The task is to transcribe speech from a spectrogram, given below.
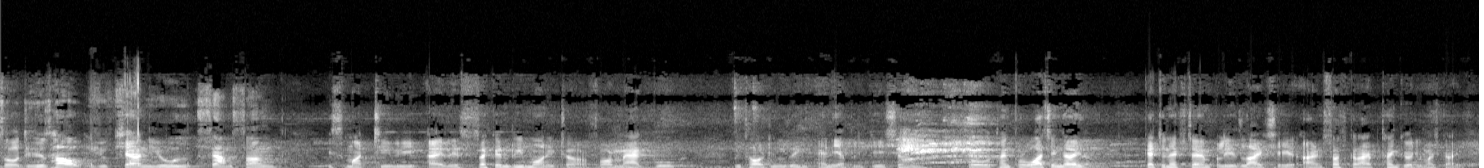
so this is how you can use Samsung Smart TV as a secondary monitor for MacBook without using any application. So thanks for watching guys. Catch you next time. Please like, share and subscribe. Thank you very much guys.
